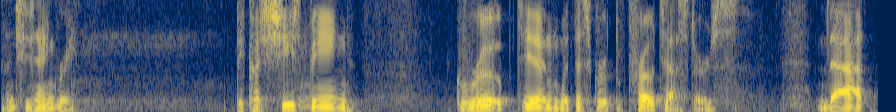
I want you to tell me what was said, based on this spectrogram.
Then she's angry because she's being grouped in with this group of protesters that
